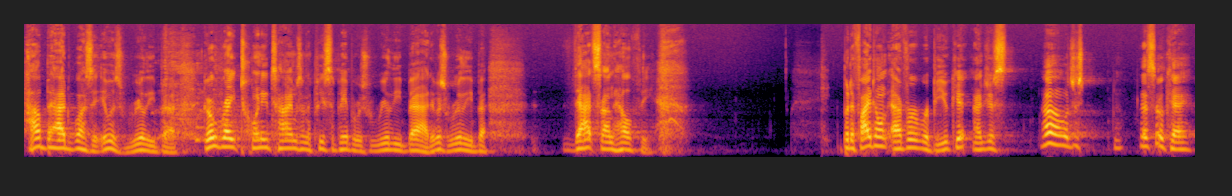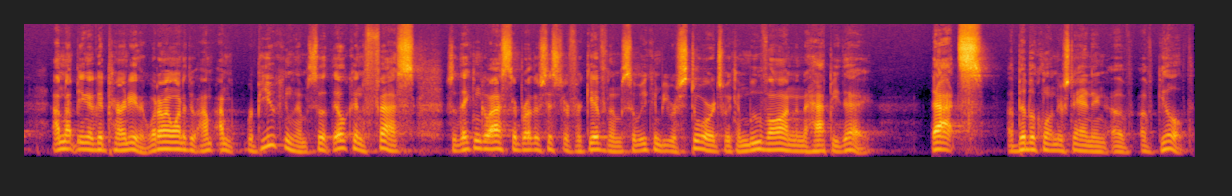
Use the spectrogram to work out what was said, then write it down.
How bad was it? It was really bad. Go write 20 times on a piece of paper. It was really bad. It was really bad. That's unhealthy. But if I don't ever rebuke it, I just, oh, just, that's okay. I'm not being a good parent either. What do I want to do? I'm, I'm, rebuking them so that they'll confess, so they can go ask their brother, sister to forgive them, so we can be restored, so we can move on in a happy day. That's a biblical understanding of, of guilt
